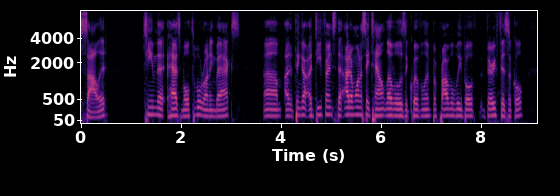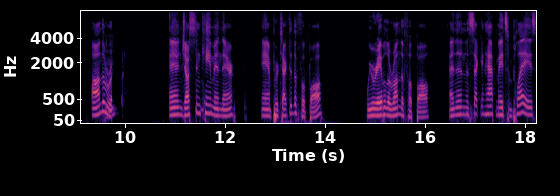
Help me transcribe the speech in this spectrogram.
solid. Team that has multiple running backs. Um, I think a, defense that I don't want to say talent level is equivalent, but probably both very physical on the Mhm. road. And Justin came in there and protected the football. We were able to run the football. And then the second half made some plays.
